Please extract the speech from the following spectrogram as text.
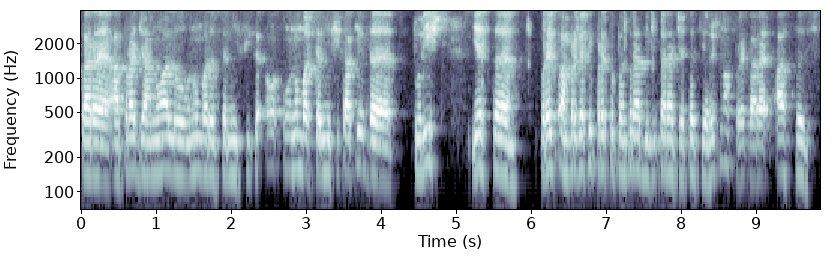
care atrage anual un număr, semnific- un număr semnificativ de turiști este proiect, am pregătit proiectul pentru reabilitarea cetății Râșnov, proiect care astăzi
